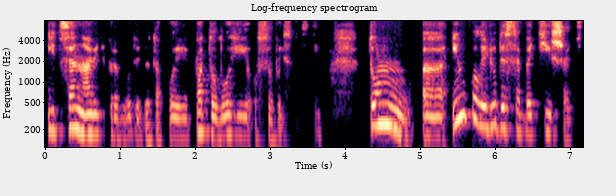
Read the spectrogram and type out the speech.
і це навіть приводить до такої патології особистості. Тому е, інколи люди себе тішать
